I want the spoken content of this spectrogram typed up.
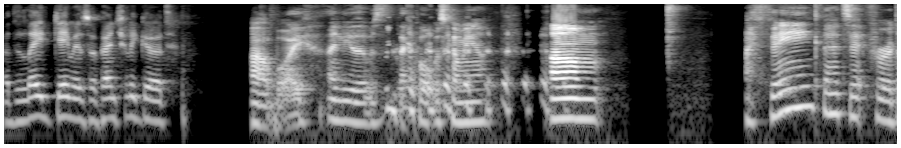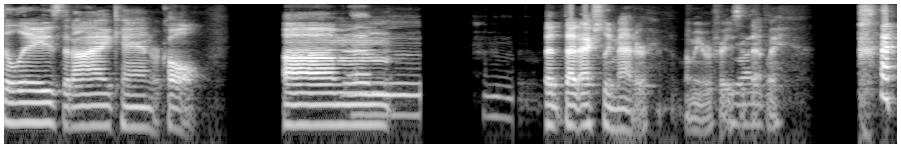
A delayed game is eventually good. Oh boy, I knew that was that quote was coming out. Um, I think that's it for delays that I can recall. Um, Um, hmm, that that actually matter. Let me rephrase it that way.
